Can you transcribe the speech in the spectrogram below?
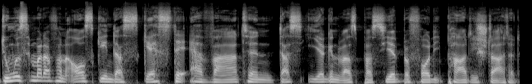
Du musst immer davon ausgehen, dass Gäste erwarten, dass irgendwas passiert, bevor die Party startet.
